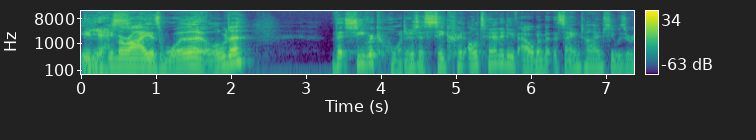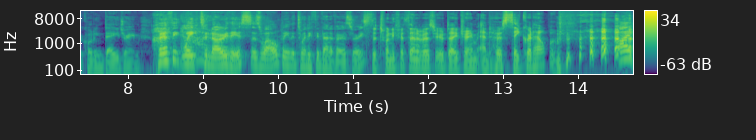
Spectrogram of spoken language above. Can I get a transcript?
in, Yes. in Mariah's world. That she recorded a secret alternative album at the same time she was recording Daydream. Perfect week to know this as well, being the 25th anniversary. It's the 25th anniversary of Daydream and her secret album. I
